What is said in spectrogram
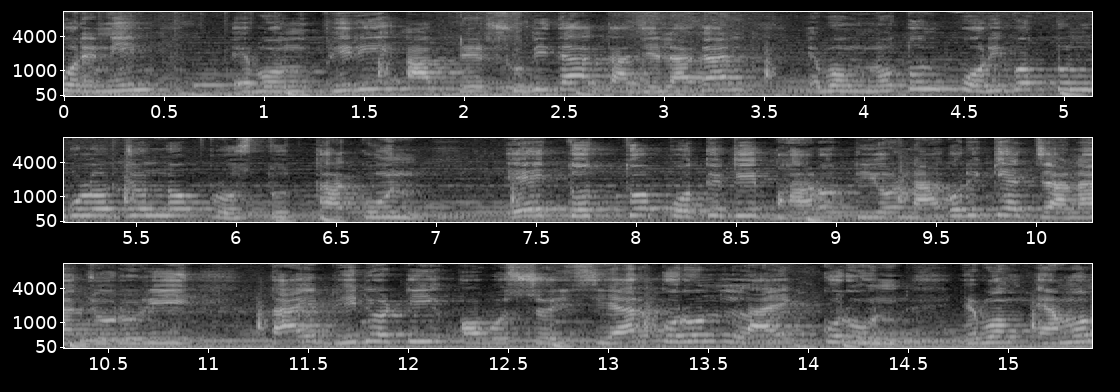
করে নিন এবং ফ্রি আপডেট সুবিধা কাজে লাগান এবং নতুন পরিবর্তনগুলোর জন্য প্রস্তুত থাকুন। এই তথ্য প্রতিটি ভারতীয় নাগরিকের জানা জরুরি। তাই ভিডিওটি অবশ্যই শেয়ার করুন, লাইক করুন এবং এমন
